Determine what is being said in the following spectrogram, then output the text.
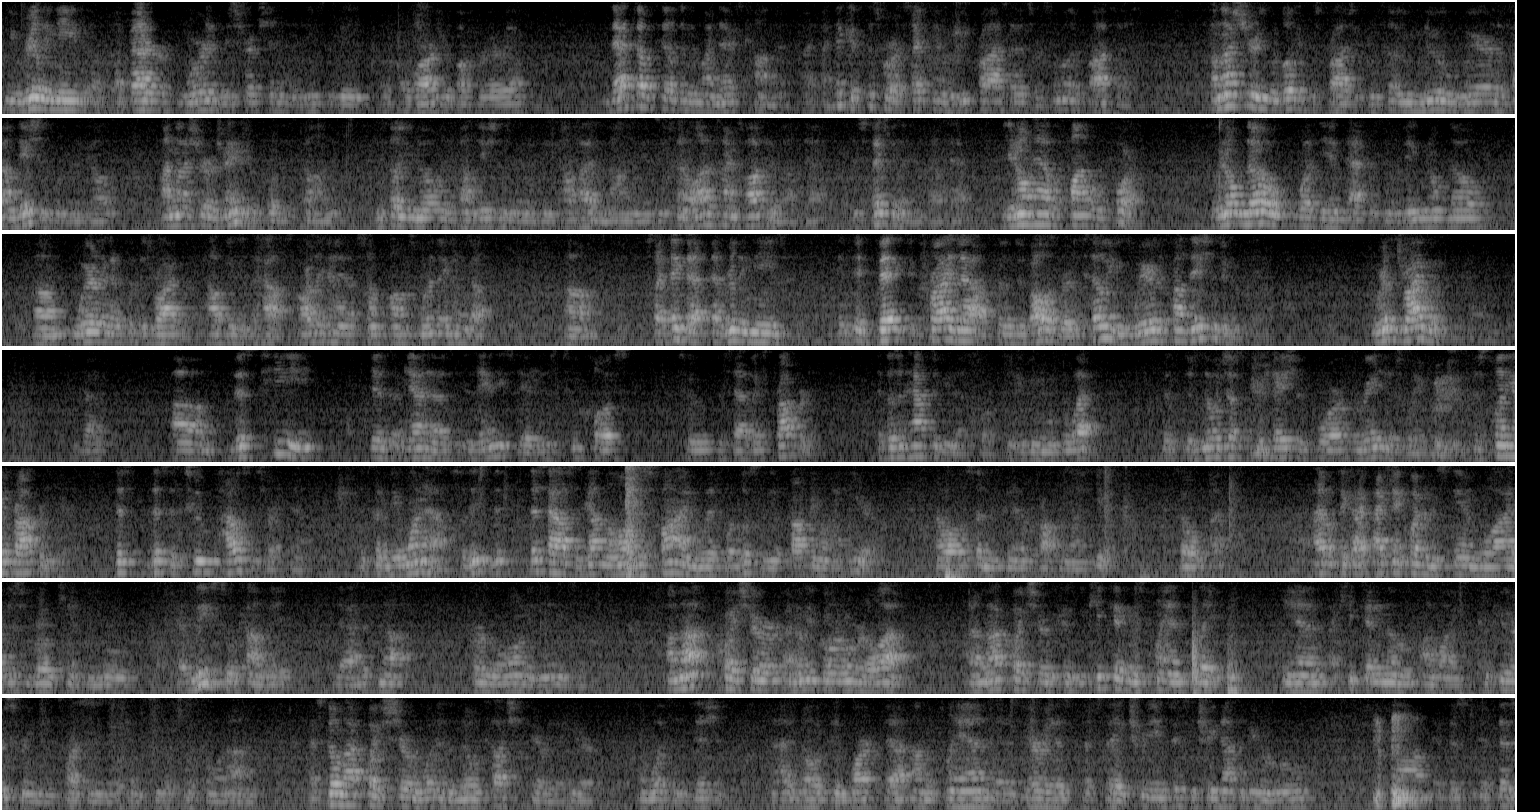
We really need a- a better worded restriction, and it needs to be a- a larger buffer area. That dovetails into my next comment. I, I think if this were a site plan review process or some other process, I'm not sure you would look at this project until you knew where the foundations were gonna go. I'm not sure a drainage report is done until you know where the foundations are gonna be, how high the mountain is. You spent a lot of time talking about that and speculating about that. You don't have a final report. So we don't know what the impact is gonna be. We don't know, um, where they're gonna put the driveway, how big is the house? Are they gonna have sump pumps? Where are they gonna go? Um, So I think that, that really needs, it- it begs, it cries out for the developer to tell you where the foundations are gonna be, where the driveways are gonna be. Okay? Um, This T is, again, as, as Andy stated, is too close to the Savix property. It doesn't have to be that close, it can be moved away. There's, there's no justification for the radius waiver. There's plenty of property here. This, this is two houses right now. It's gonna be one house. So this, this house has gotten along just fine with what looks to be a property line here. Now all of a sudden it's gonna have a property line here. So I, I don't think, I, I can't quite understand why this road can't be moved, at least to accommodate that, if not further along as Andy said. I'm not quite sure, I know you've gone over it a lot, and I'm not quite sure because we keep getting these plans late. And I keep getting them on my computer screen and it's hard for me to look and see what's going on. I'm still not quite sure what is a no-touch area here and what's an addition. And I don't know if they marked that on the plan as areas that say tree, existing tree not to be removed. Um, If this, if this,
